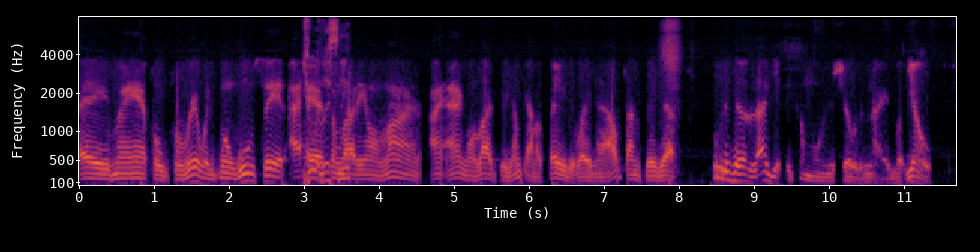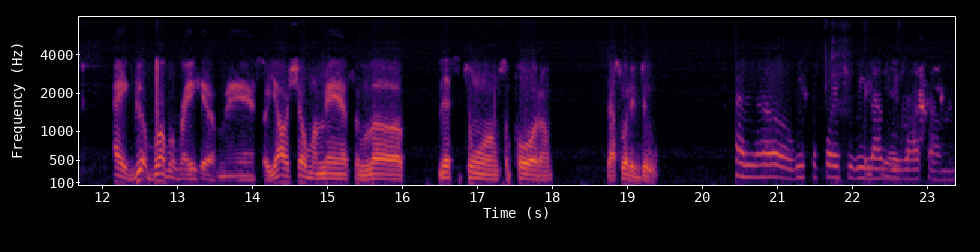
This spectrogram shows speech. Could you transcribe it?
Hey man, for for real, when when Wu said I You had listening. somebody online, I, I ain't gonna lie to you. I'm kind of faded right now. I was trying to figure out who the hell did I get to come on the show tonight. But yo, hey, good brother right here, man. So y'all show my man some love, listen to him, support him. That's what it do. Hello. We support you. We love you. Welcome.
